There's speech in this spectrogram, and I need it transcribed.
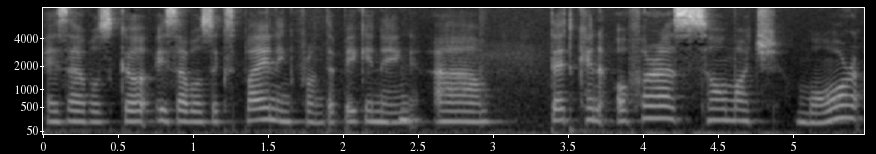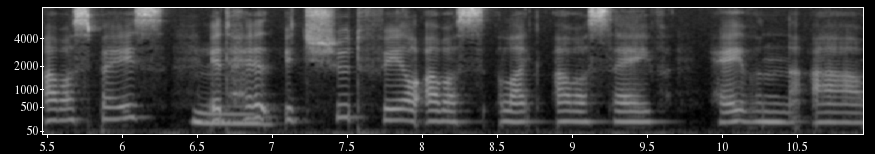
as I was go- as I was explaining from the beginning, um, that can offer us so much more. Our space, it ha- it should feel our like our safe haven, um,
